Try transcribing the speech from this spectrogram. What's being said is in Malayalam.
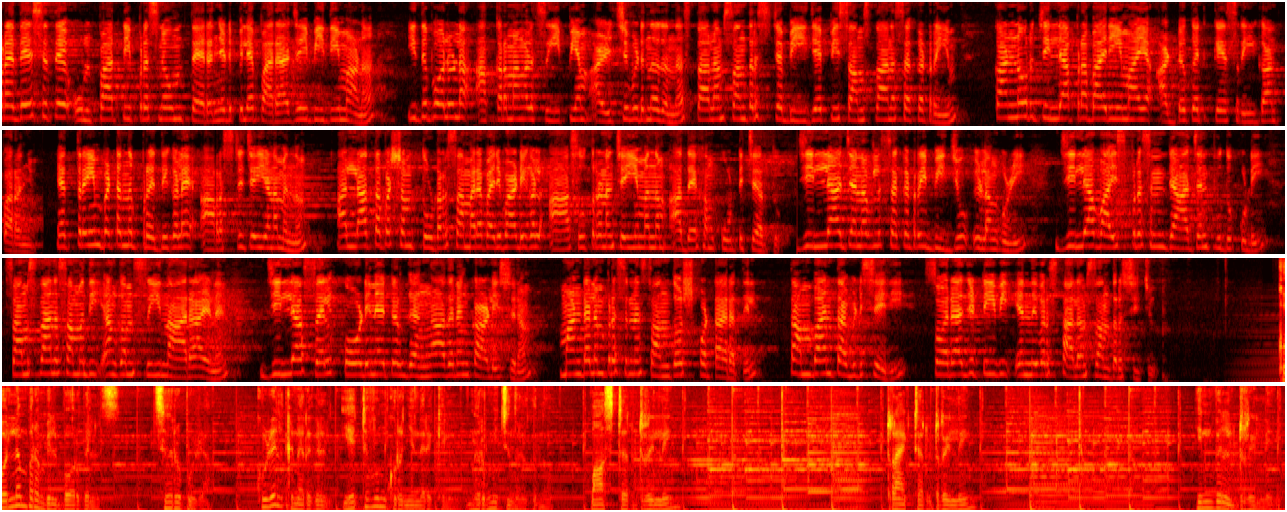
പ്രദേശത്തെ ഉൾപാർട്ടി പ്രശ്നവും തെരഞ്ഞെടുപ്പിലെ പരാജയ ഭീതിയുമാണ് ഇതുപോലുള്ള അക്രമങ്ങൾ സി പി എം അഴിച്ചുവിടുന്നതെന്ന് സ്ഥലം സന്ദർശിച്ച ബി ജെ പി സംസ്ഥാന സെക്രട്ടറിയും കണ്ണൂർ ജില്ലാ പ്രഭാരിയുമായ അഡ്വക്കേറ്റ് കെ ശ്രീകാന്ത് പറഞ്ഞു. എത്രയും പെട്ടെന്ന് പ്രതികളെ അറസ്റ്റ് ചെയ്യണമെന്നും അല്ലാത്തപക്ഷം തുടർ സമര പരിപാടികൾ ആസൂത്രണം ചെയ്യുമെന്നും അദ്ദേഹം കൂട്ടിച്ചേർത്തു. ജില്ലാ ജനറൽ സെക്രട്ടറി ബിജു ഇളങ്കുഴി ജില്ലാ വൈസ് പ്രസിഡന്റ് രാജൻ പുതുക്കുടി സംസ്ഥാന സമിതി അംഗം സി നാരായണൻ ജില്ലാ സെൽ കോർഡിനേറ്റർ ഗംഗാധരൻ കാളീശ്വരം മണ്ഡലം president Santhosh Kottarathil Thampan Thavidisseri Swaraj T V എന്നിവർ സ്ഥലം സന്ദർശിച്ചു. കൊല്ലംപറമ്പിൽ ബോർവെൽസ് ചെറുപുഴ കുഴൽ കിണറുകൾ ഏറ്റവും കുറഞ്ഞ നിരക്കിൽ നിർമ്മിച്ചു നൽകുന്നു. Master drilling tractor drilling ഇൻവെൽ drilling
